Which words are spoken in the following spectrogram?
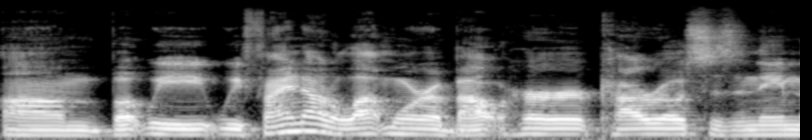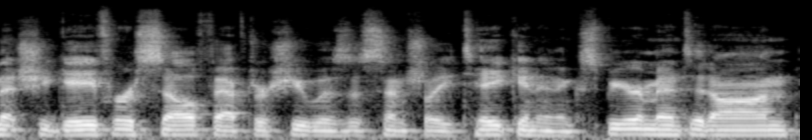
Um, but we we find out a lot more about her. Kairos is a name that she gave herself after she was essentially taken and experimented on.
